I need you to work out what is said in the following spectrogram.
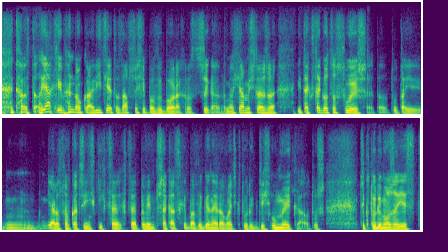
to, to, jakie będą koalicje, to zawsze się po wyborach rozstrzyga. Natomiast ja myślę, że i tak z tego, co słyszę, to tutaj mm, Jarosław Kaczyński chce, chce pewien przekaz chyba wygenerować, który gdzieś umyka. Otóż, czy który może jest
